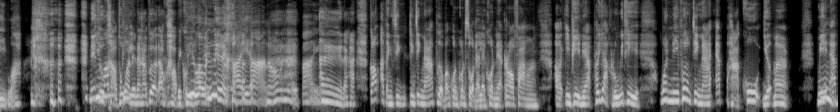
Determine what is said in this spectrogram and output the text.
ดีวะ นี่พี่ดูว่าข่าวทุกวันเลยนะคะ เพื่อเอาข่าวไปคุยพี่ด้วว่ายมันเหนื่อยไปอะเนาะมันเหนื่อยไป เออนะคะ ก็อาแต่จริงๆจริงๆนะเผื่อบางคนคนโสดหลายๆคนเนี่ยรอฟังเอ่อ EP เนี้ยเพราะอยากรู้วิธี วันนี้พูดจริงๆนะ แอปหาคู่เยอะมาก มีอืมแอป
